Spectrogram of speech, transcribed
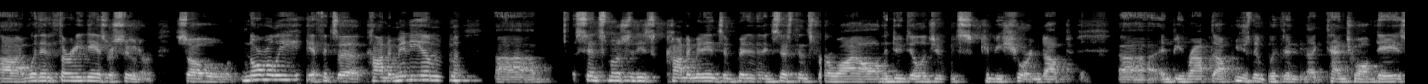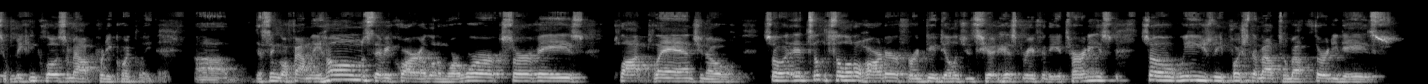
uh, within 30 days or sooner. So normally, if it's a condominium, uh, since most of these condominiums have been in existence for a while, the due diligence can be shortened up uh, and be wrapped up usually within like 10, 12 days. And we can close them out pretty quickly. Uh, the single family homes, they require a little more work, surveys, plot plans, you know. So it's, it's a little harder for due diligence history for the attorneys. So we usually push them out to about 30 days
